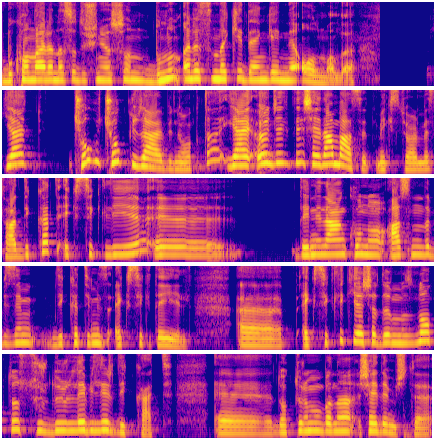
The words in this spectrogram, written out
bu konularda nasıl düşünüyorsun? Bunun arasındaki denge ne olmalı? Ya Çok çok güzel bir nokta. Yani öncelikle şeyden bahsetmek istiyorum. Mesela dikkat eksikliği e, denilen konu aslında bizim dikkatimiz eksik değil. E, eksiklik yaşadığımız nokta sürdürülebilir dikkat. E, doktorum bana şey demişti.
